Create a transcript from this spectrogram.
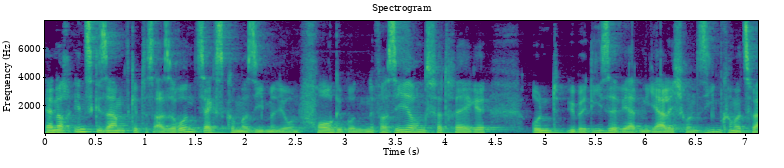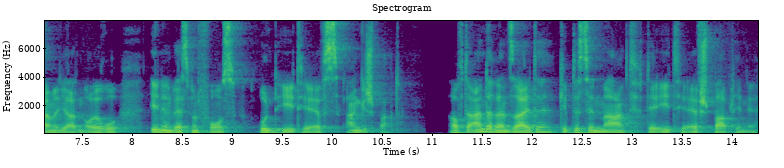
Dennoch insgesamt gibt es also rund 6,7 Millionen vorgebundene Versicherungsverträge und über diese werden jährlich rund 7,2 Milliarden Euro in Investmentfonds und ETFs angespart. Auf der anderen Seite gibt es den Markt der ETF-Sparpläne.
